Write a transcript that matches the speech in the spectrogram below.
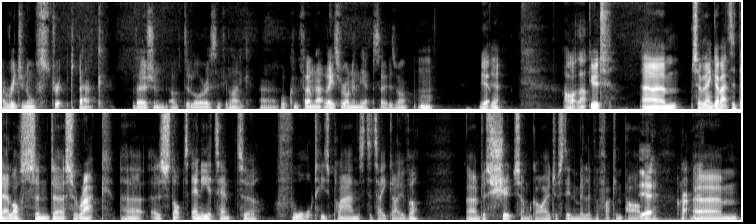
original stripped back version of Dolores, if you like. Uh, we'll confirm that later on in the episode as well. Yep. yeah. I like that. Good. Um, so we then go back to Delos, and uh, Serac uh, has stopped any attempt to thwart his plans to take over. Um, just shoot some guy just in the middle of a fucking park. Yeah, crack me. up. Um,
